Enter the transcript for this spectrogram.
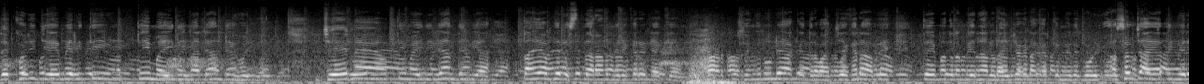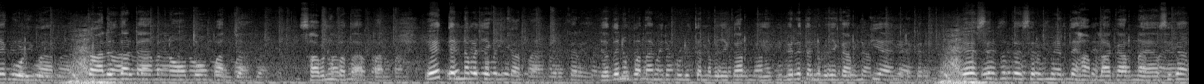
ਦੇਖੋ ਜੀ, ਜੇ ਮੇਰੀ ਧੀ 29 ਮਈ ਦੀ ਮੈਂ ਲਿਆਂਦੀ ਹੋਈ ਹੈ ਜੇ ਮੈਂ 29 ਮਈ ਦੀ ਲਿਆਂਦੀ ਵੀ ਆ, ਤਾਂ ਇਹ ਆਪਣੇ ਰਿਸ਼ਤੇਦਾਰਾਂ ਨੂੰ ਮੇਰੇ ਘਰੇ ਲੈ ਕੇ ਆਉਂਦਾ। ਖਾੜਕੂ ਸਿੰਘ ਨੂੰ ਲਿਆ ਕੇ ਦਰਵਾਜ਼ੇ ਖਿਲਾਵੇ ਤੇ ਮਤਲਬ ਮੇਰੇ ਨਾਲ ਲੜਾਈ ਝਗੜਾ ਕਰਕੇ ਮੇਰੇ ਗੋਲੀ, ਅਸਲ ਚ ਆਇਆ ਤੀ ਮੇਰੇ ਗੋਲੀ ਮਾਰਨ। ਕਾਲਜ ਦਾ ਟਾਈਮ 9 ਤੋਂ 5 ਆ। ਸਭ ਨੂੰ ਪਤਾ ਆਪਾਂ ਨੂੰ। ਇਹ 3 ਵਜੇ ਕੀ ਕਰਨਾ ਹੈ ਮੇਰੇ ਘਰੇ? ਜਦ ਇਹਨੂੰ ਪਤਾ ਮੇਰੀ ਕੁੜੀ 3 ਵਜੇ ਘਰ ਨਹੀਂ ਹੈ ਕਿ ਫਿਰ ਇਹ 3 ਵਜੇ ਕਰਨ ਕੀ ਆਇਆ ਮੇਰੇ ਘਰੇ? ਇਹ ਸਿਰਫ ਤੇ ਸਿਰਫ ਮੇਰੇ ਤੇ ਹਮਲਾ ਕਰਨ ਆਇਆ ਸੀਗਾ।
